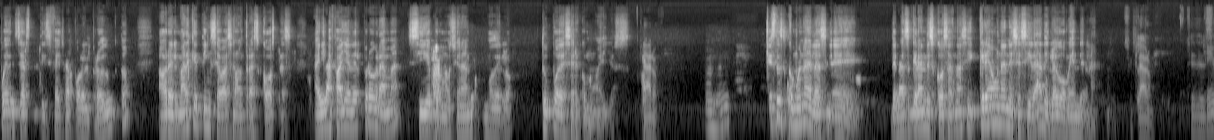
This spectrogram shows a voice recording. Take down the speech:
puede ser satisfecha por el producto. Ahora el marketing se basa en otras cosas. Ahí la falla del programa sigue promocionando el modelo. Tú puedes ser como ellos. Claro. Esta es como una de las, eh, de las grandes cosas, ¿no? Así, crea una necesidad y luego véndela. Sí, claro. Sí,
